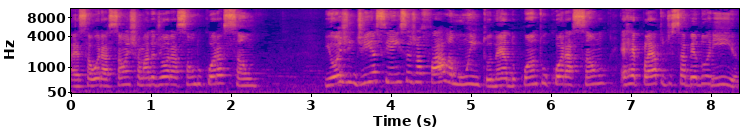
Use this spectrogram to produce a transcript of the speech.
essa oração é chamada de oração do coração. E hoje em dia a ciência já fala muito, né, do quanto o coração é repleto de sabedoria.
